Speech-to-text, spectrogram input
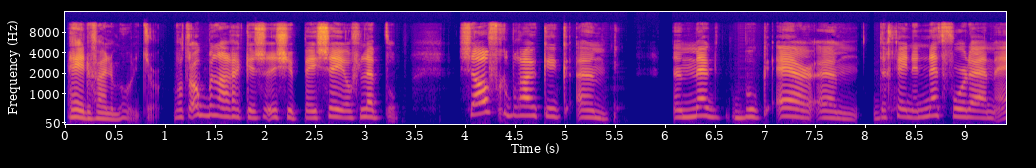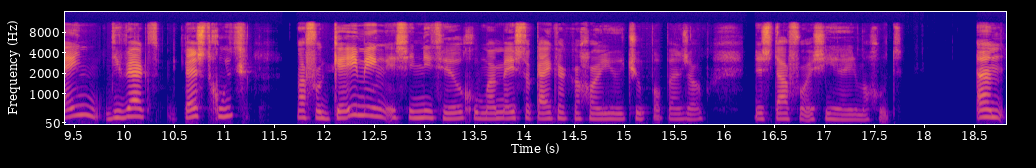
hele fijne monitor. Wat ook belangrijk is, is je PC of laptop. Zelf gebruik ik een MacBook Air, um, degene net voor de M1. Die werkt best goed. Maar voor gaming is hij niet heel goed. Maar meestal kijk ik er gewoon YouTube op en zo. Dus daarvoor is hij helemaal goed. Um,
